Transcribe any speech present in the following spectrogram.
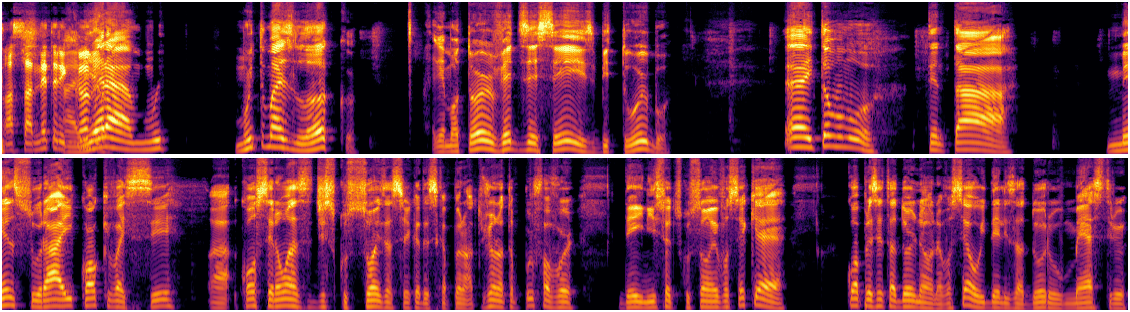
maçaneta de câmbio. era muito, muito mais louco. Ele é motor V16 biturbo. É, então vamos tentar mensurar aí qual que vai ser, uh, quais serão as discussões acerca desse campeonato. Jonathan, por favor, dê início à discussão aí. Você que é co-apresentador não, né? Você é o idealizador, o mestre,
